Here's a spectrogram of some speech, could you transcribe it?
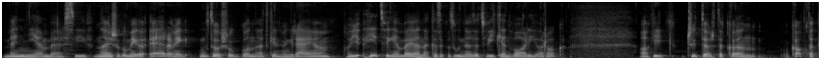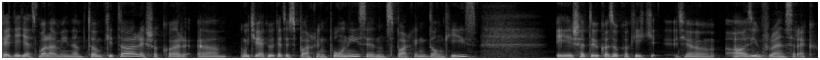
mennyi ember szív. Na, és akkor még erre még utolsó gondolatként még rájön, hogy hétvégén bejönnek ezek az úgynevezett weekend warriorok, akik csütörtökön kapnak egy jegyet valami, nem tudom kitől, és akkor uh, úgy hívják őket, hogy Sparkling Ponies, Sparkling Donkeys, és hát ők azok, akik az influencerek,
